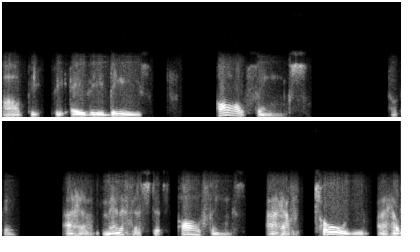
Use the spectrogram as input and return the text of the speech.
of the, the AVBs, all things. Okay? I have manifested all things. I have told you, I have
